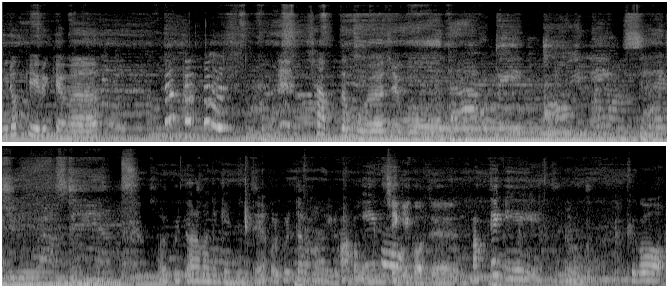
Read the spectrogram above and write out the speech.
이렇게 이렇게 막 샵도 보여주고 얼굴 따라가는 게 있는데 얼굴 따라가면 이렇게 아, 막 이거- 움직이거든. 막대기 응. 그거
